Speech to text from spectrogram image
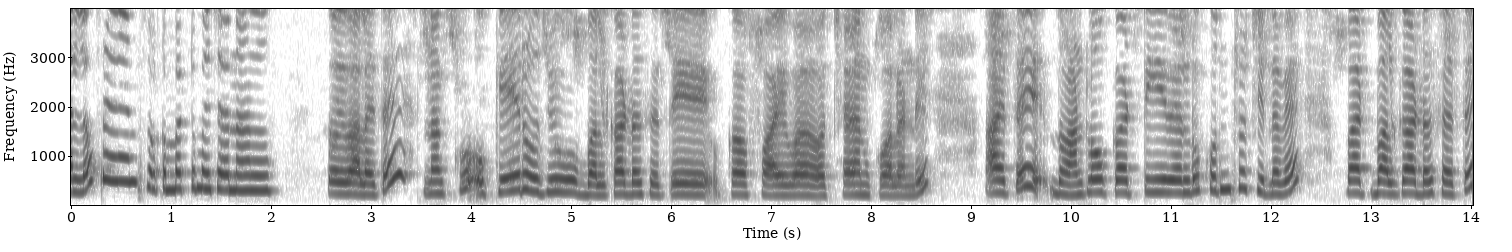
Hello friends welcome back to my channel. So ఇవాళ అయితే నాకు ఒకే రోజు బల్క్ ఆర్డర్స్ అయితే ఒక ఫైవ్ వచ్చాయనుకోవాలండి. అయితే దాంట్లో ఒకటి రెండు కొంచెం చిన్నవే బట్ బల్క్ ఆర్డర్స్ అయితే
